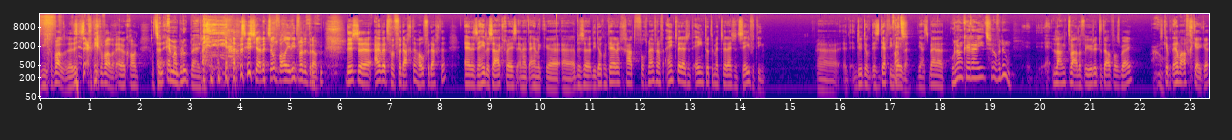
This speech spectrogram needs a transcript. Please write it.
niet gevallen. Dat is echt niet gevallen. En ook gewoon Had ze een emmer bloed bij zich. ja, precies. Ja, dus zo val je niet van de trap. Dus eh, hij werd ver- verdachte, hoofdverdachte. En er is een hele zaak geweest. En uiteindelijk eh, eh, hebben ze die documentaire gaat volgens mij vanaf eind 2001 tot en met 2017. eh, het duurt ook, het is 13 Wat? delen. Ja, het is bijna Hoe lang kan je daar iets over doen? lang, 12 uur in totaal volgens mij. Dus ik heb het helemaal afgekeken.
